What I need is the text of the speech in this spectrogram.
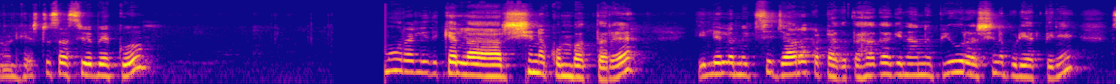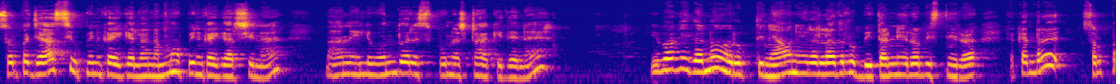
ನೋಡಿ, ಎಷ್ಟು ಸಾಸಿವೆ ಬೇಕು. ಮೂರಲ್ಲಿ ಇದಕ್ಕೆಲ್ಲ ಅರಿಶಿನ ಕೊಂಬಾಕ್ತಾರೆ ಇಲ್ಲೆಲ್ಲ ಮಿಕ್ಸಿ ಜಾರ ಕಟ್ಟಾಗುತ್ತೆ. ಹಾಗಾಗಿ ನಾನು ಪ್ಯೂರ್ ಅರಿಶಿನ ಪುಡಿ ಹಾಕ್ತೀನಿ. ಸ್ವಲ್ಪ ಜಾಸ್ತಿ ಉಪ್ಪಿನಕಾಯಿಗೆಲ್ಲ, ನಮ್ಮ ಉಪ್ಪಿನಕಾಯಿಗೆ ಅರಿಶಿನ. ನಾನು ಇಲ್ಲಿ ಒಂದೂವರೆ ಸ್ಪೂನಷ್ಟು ಹಾಕಿದ್ದೇನೆ. ಇವಾಗ ಇದನ್ನು ರುಬ್ತೀನಿ. ಯಾವ ನೀರಲ್ಲಾದರೂ ರುಬ್ಬಿ, ತಣ್ಣೀರೋ, ಬಿಸಿನೀರೋ. ಯಾಕಂದರೆ ಸ್ವಲ್ಪ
